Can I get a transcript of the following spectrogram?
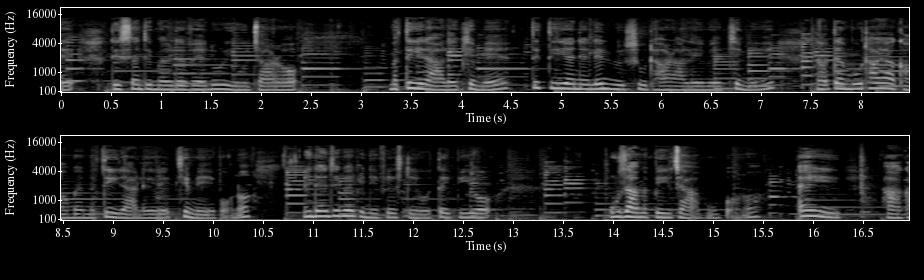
တဲ့ဒီ sentimental value တွေကိုကြတော့မတိတာလည်းဖြစ်မယ်တိတိရနဲ့လေးလူရှုထားတာလည်းပဲဖြစ်မယ်နောက်တန်ဖိုးထားရခေါင်းပဲမတိတာလည်းပဲဖြစ်မယ်ပေါ့နော် intangible benefits တွေကိုတိတ်ပြီးတော့ဦးစားမပေးကြဘူးပေါ့နော် အဲ့ဒီဟာက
